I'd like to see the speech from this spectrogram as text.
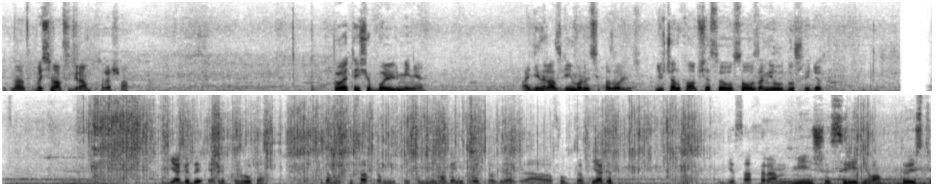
15, 18 грамм, хорошо. То это еще более-менее. Один раз в день можно себе позволить. Девчонкам вообще соевый соус за милую душу идет. Ягоды это круто, потому что сахара в них совсем немного, они входят в разряд э, фруктов ягод где сахара меньше среднего. То есть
